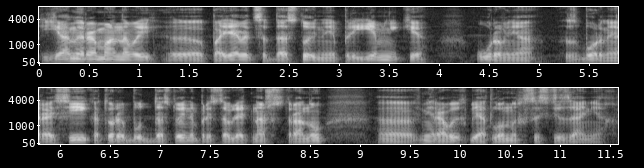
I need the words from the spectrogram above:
Яны Романовой э, появятся достойные преемники уровня сборной России, которые будут достойно представлять нашу страну э, в мировых биатлонных состязаниях.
